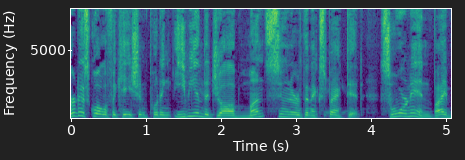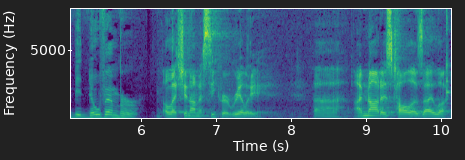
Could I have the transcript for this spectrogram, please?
Her disqualification putting Eby in the job months sooner than expected, sworn in by mid November. In on a secret, really. Uh, I'm not as tall as I look.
